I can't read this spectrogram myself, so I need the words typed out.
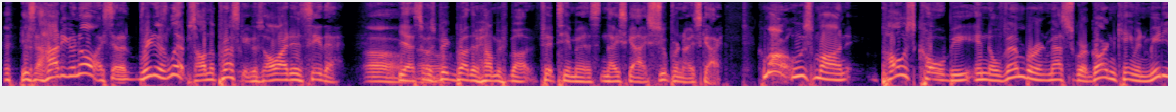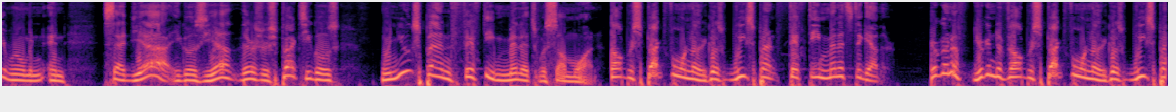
He said, "How do you know?" I said, "Read his lips on the press." He goes, "Oh, I didn't see that." Oh, yeah. So his big brother held me for about 15 minutes. Nice guy, super nice guy. Kamaru Usman post Colby in November in Madison Square Garden came in media room and, and said, "Yeah." He goes, "Yeah, there's respect." He goes. When you spend 50 minutes with someone, develop respect for one another. because we spent 50 minutes together. You're gonna you're gonna develop respect for one another because we spent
